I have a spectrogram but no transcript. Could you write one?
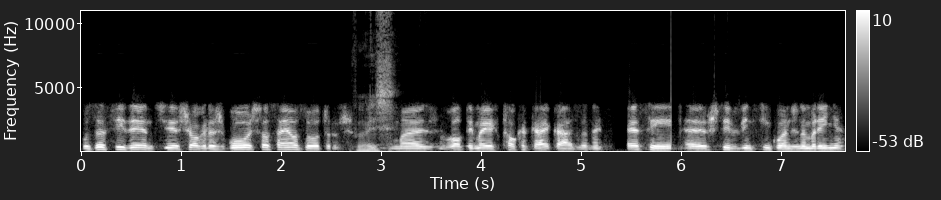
os acidentes e as sogras boas só saem aos outros. Pois. Mas volta e meia que toca cá a casa, né? É assim, eu estive 25 anos na Marinha,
